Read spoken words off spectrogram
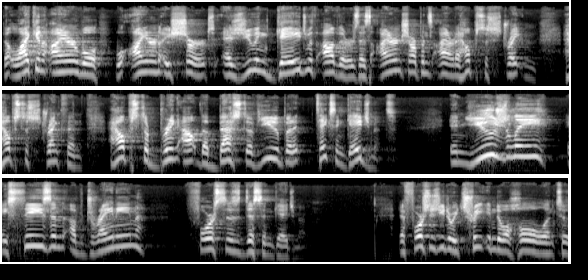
That, like an iron will, will iron a shirt, as you engage with others, as iron sharpens iron, it helps to straighten helps to strengthen, helps to bring out the best of you, but it takes engagement. And usually, a season of draining forces disengagement. It forces you to retreat into a hole and to,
